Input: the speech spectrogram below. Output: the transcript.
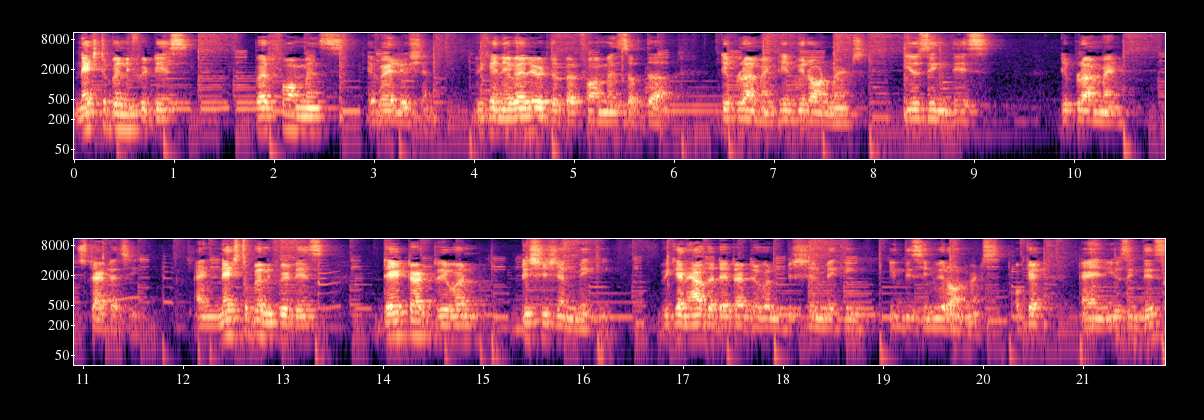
next benefit is performance evaluation. We can evaluate the performance of the deployment environments using this deployment strategy. And next benefit is data driven decision making. We can have the data driven decision making in these environments, okay, and using this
